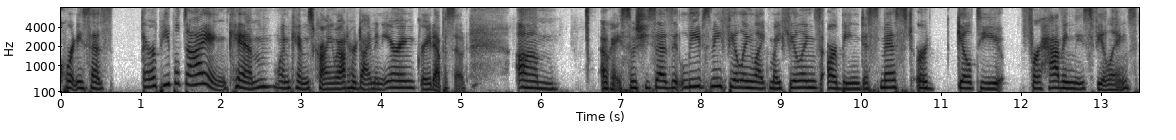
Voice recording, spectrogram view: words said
Kourtney says, There are people dying, Kim, when Kim's crying about her diamond earring. Great episode. Um, Okay, so she says it leaves me feeling like my feelings are being dismissed or guilty for having these feelings,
